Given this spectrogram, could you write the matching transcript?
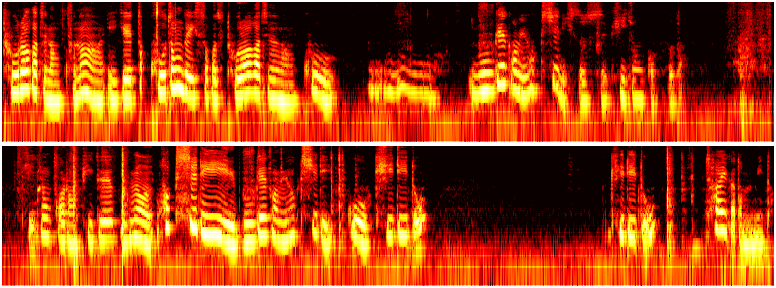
돌아가진 않구나. 이게 딱 고정돼 있어가지고 돌아가지는 않고, 오. 무게감이 확실히 있었어요. 기존 것보다. 기존 거랑 비교해보면 확실히 무게감이 확실히 있고, 길이도, 길이도 차이가 납니다.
